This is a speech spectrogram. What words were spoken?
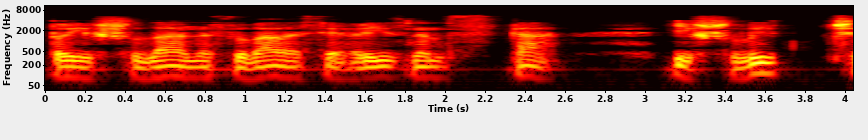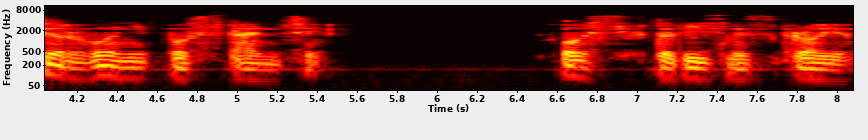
то йшла, насувалася грізна мста, і йшли червоні повстанці. Ось хто візьме зброю,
